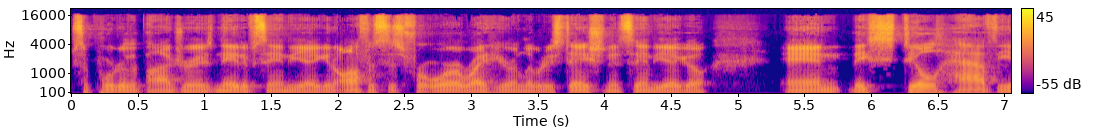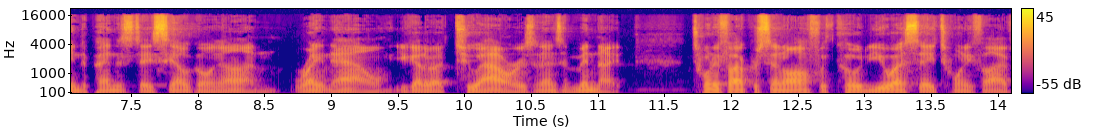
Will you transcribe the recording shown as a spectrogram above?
supporter of the Padres, native San Diego, and offices for Ora right here in Liberty Station in San Diego. And they still have the Independence Day sale going on right now. You got about two hours, it ends at midnight. 25% off with code USA25.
